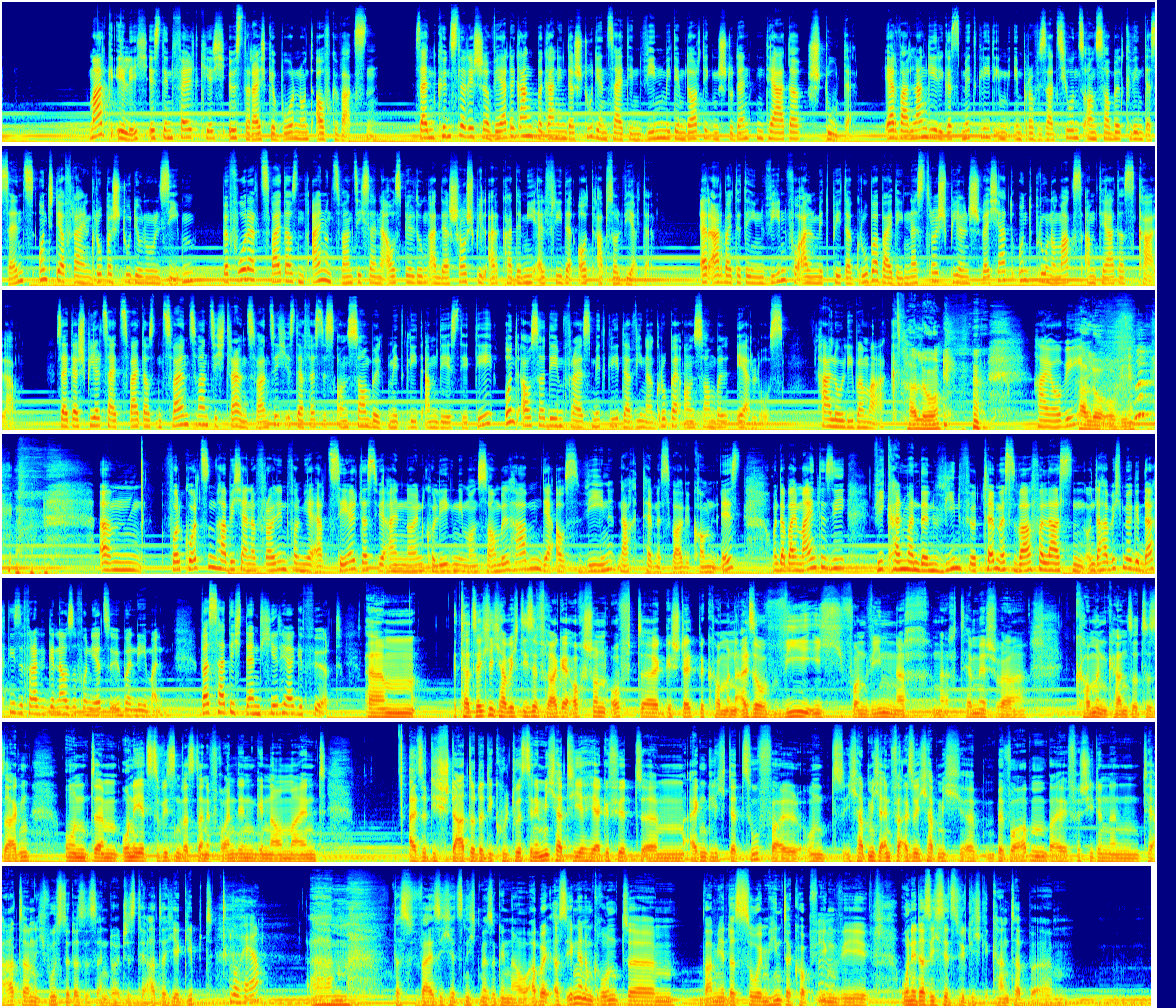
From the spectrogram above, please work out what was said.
Mark Illich ist in Feldkirch, Österreich geboren und aufgewachsen. Sein künstlerischer Werdegang begann in der Studienzeit in Wien mit dem dortigen Studententheater Stute. Er war langjähriges Mitglied im Improvisationsensemble Quintessenz und der freien Gruppe Studio 07, bevor er 2021 seine Ausbildung an der Schauspielakademie Elfriede Ott absolvierte. Er arbeitete in Wien vor allem mit Peter Gruber bei den Nestroy-Spielen Schwächert und Bruno Max am Theater Scala. Seit der Spielzeit 2022-23 ist er festes Ensemble-Mitglied am DSTT und außerdem freies Mitglied der Wiener Gruppe Ensemble Ehrlos. Hallo, lieber Marc. Hallo. Hi, Ovi. Hallo, Ovi. ähm, vor kurzem habe ich einer Freundin von mir erzählt, dass wir einen neuen Kollegen im Ensemble haben, der aus Wien nach Temeswar gekommen ist. Und dabei meinte sie, wie kann man denn Wien für Temeswar verlassen? Und da habe ich mir gedacht, diese Frage genauso von ihr zu übernehmen. Was hat dich denn hierher geführt? Ähm, tatsächlich habe ich diese Frage auch schon oft äh, gestellt bekommen. Also wie ich von Wien nach, nach Temeswar kommen kann sozusagen. Und ähm, ohne jetzt zu wissen, was deine Freundin genau meint, also die Stadt oder die Kulturszene, mich hat hierher geführt ähm, eigentlich der Zufall und ich habe mich einfach, also ich habe mich äh, beworben bei verschiedenen Theatern. Ich wusste, dass es ein deutsches Theater hier gibt. Woher? Ähm, das weiß ich jetzt nicht mehr so genau, aber aus irgendeinem Grund ähm, war mir das so im Hinterkopf mhm. irgendwie, ohne dass ich es jetzt wirklich gekannt habe. Ähm,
